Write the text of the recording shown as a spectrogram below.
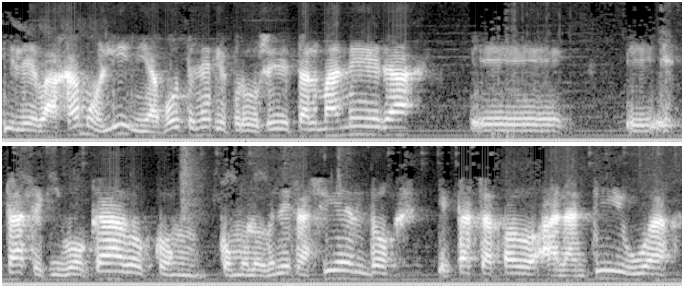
y le bajamos línea, vos tenés que producir de tal manera, eh, eh, estás equivocado con como lo venís haciendo, estás tapado a la antigua,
